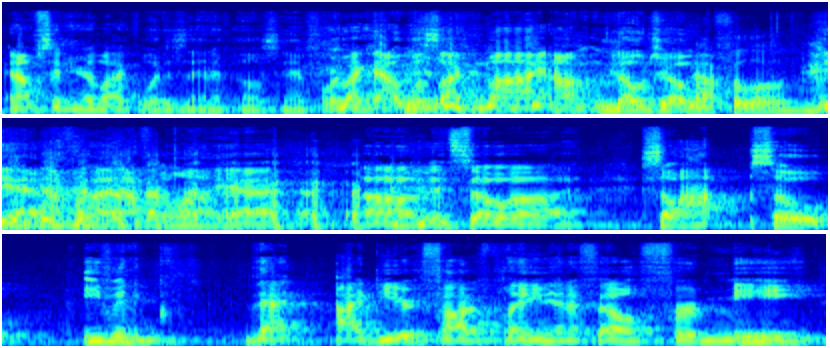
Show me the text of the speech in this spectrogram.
And I'm sitting here like, what does the NFL stand for? Like that was like my, I'm no joke. Not for long. Yeah, not for, not for long. Yeah. Um, and so, uh, so I, so even that idea or thought of playing the NFL for me,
